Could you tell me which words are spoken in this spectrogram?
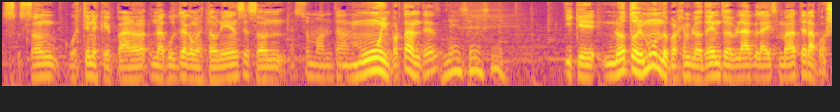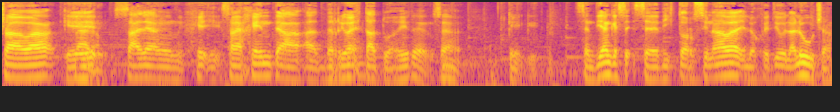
son cuestiones que para una cultura como estadounidense son Es un montón. muy importantes. Sí, sí, sí. Y que no todo el mundo, por ejemplo, dentro de Black Lives Matter apoyaba que Claro. salgan, salga gente a, a derribar estatuas, ¿viste? O sea, que, que sentían que se, se distorsionaba el objetivo de la lucha.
